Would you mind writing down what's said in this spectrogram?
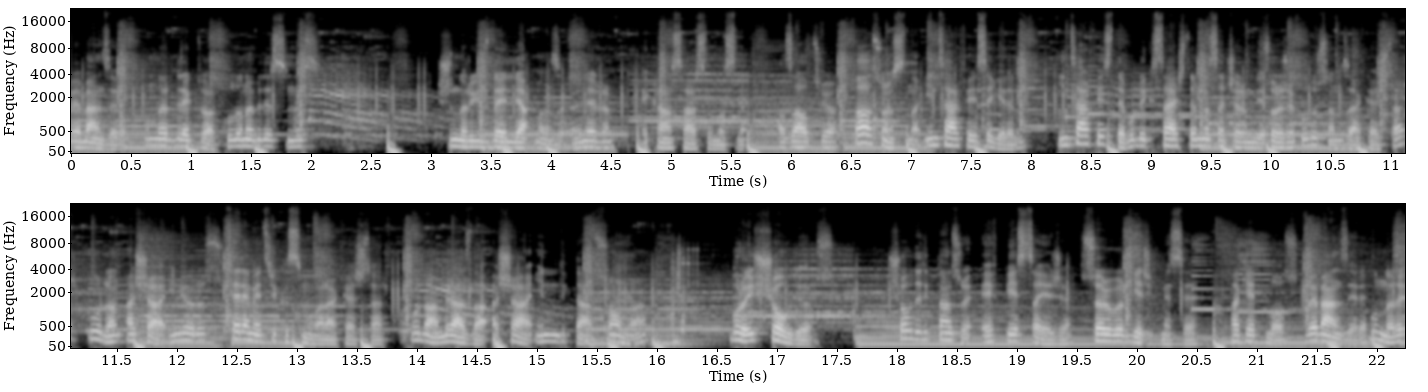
ve benzeri. Bunları direkt olarak kullanabilirsiniz. Şunları %50 yapmanızı öneririm. Ekran sarsılmasını azaltıyor. Daha sonrasında interface'e gelelim. Interface'te buradaki sayaçları nasıl açarım diye soracak olursanız arkadaşlar buradan aşağı iniyoruz. Telemetri kısmı var arkadaşlar. Buradan biraz daha aşağı indikten sonra burayı show diyoruz. Show dedikten sonra FPS sayacı, server gecikmesi, paket loss ve benzeri bunları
